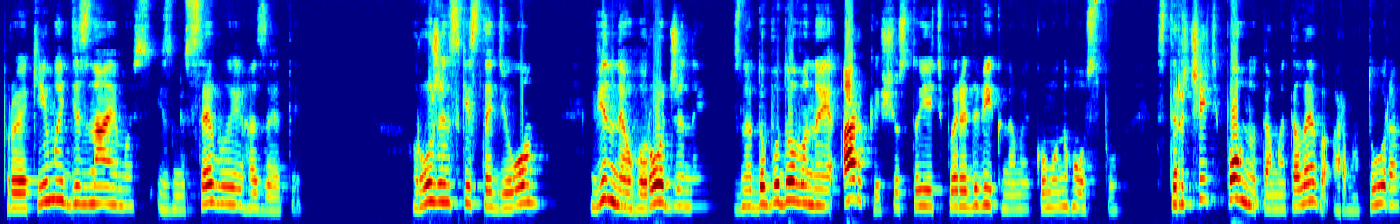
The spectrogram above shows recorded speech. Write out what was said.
про які ми дізнаємось із місцевої газети. Ружинський стадіон, він не огороджений, з недобудованої арки, що стоїть перед вікнами комунгоспу, стирчить погнута металева арматура.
